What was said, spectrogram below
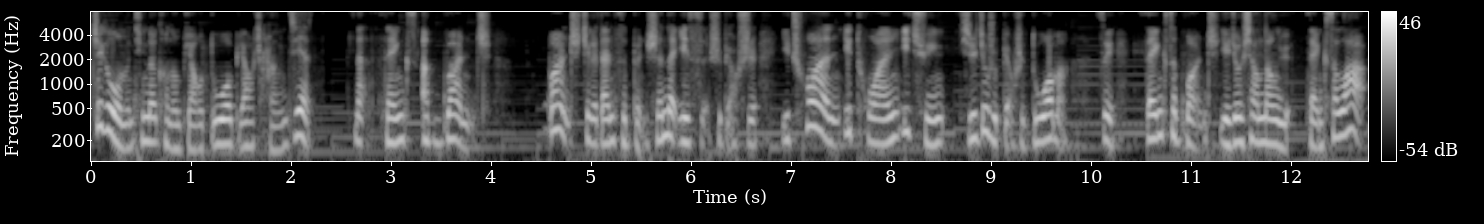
这个我们听的可能比较多，比较常见。那 Thanks a bunch，bunch 这个单词本身的意思是表示一串、一团、一群，其实就是表示多嘛，所以 Thanks a bunch 也就相当于 Thanks a lot。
